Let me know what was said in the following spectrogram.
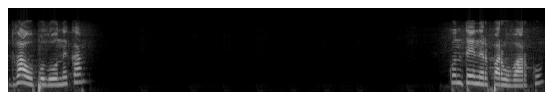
два ополонника, контейнер пароварку,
